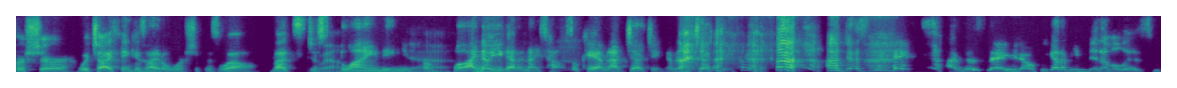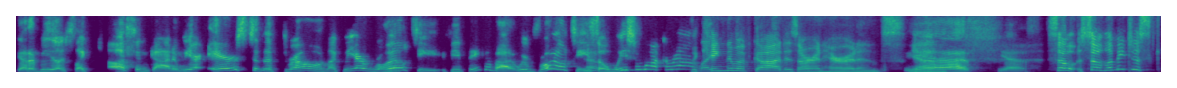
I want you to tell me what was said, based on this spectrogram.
for sure. Which I think yeah. is idol worship as well. That's just well, blinding you. Yeah. From, well, I know you got a nice house. Okay, I'm not judging. I'm not judging. I'm just saying. I'm just saying. You know, we got to be minimalist. We got to be just like us and God, and we are heirs to the throne. Like we are royalty. Yeah. If you think about it, we're royalty. So we should walk around. The like, kingdom of God is our inheritance. Yes. Yes. So, so let me just.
